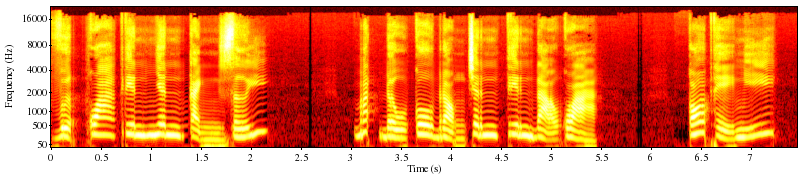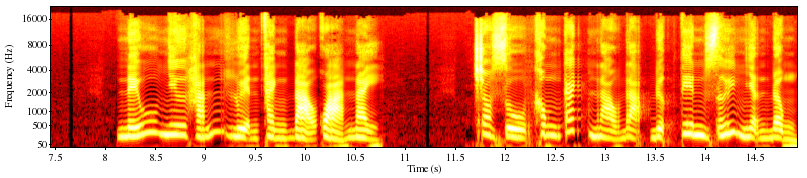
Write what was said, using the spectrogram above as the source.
Vượt qua tiên nhân cảnh giới. Bắt đầu cô đọng chân tiên đạo quả. Có thể nghĩ. Nếu như hắn luyện thành đạo quả này. Cho dù không cách nào đạt được tiên giới nhận đồng.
